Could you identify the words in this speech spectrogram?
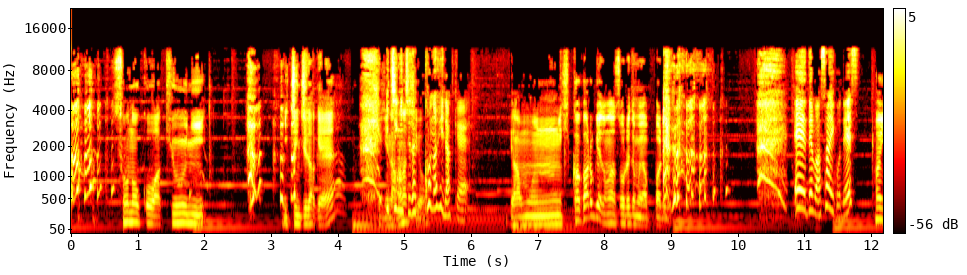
その子は急に一日だけ？一日だけ、この日だけ。いやもう引っかかるけどなそれでもやっぱり えー、では最後です。はい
